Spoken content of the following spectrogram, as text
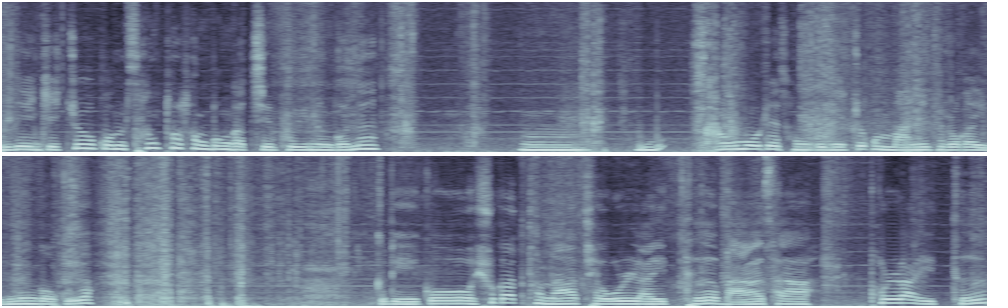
이게 이제 조금 상토 성분 같이 보이는 거는 음, 모- 강모래 성분이 조금 많이 들어가 있는 거고요. 그리고 휴가토나 제올라이트, 마사, 폴라이트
